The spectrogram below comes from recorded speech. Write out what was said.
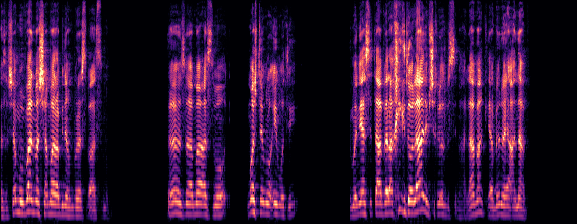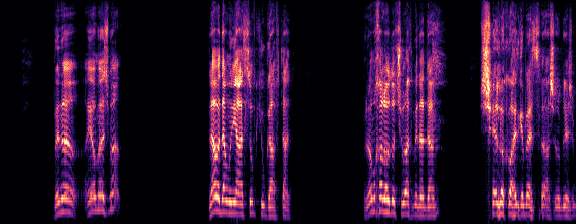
אז עכשיו מובן מה שאמר רבי נחמן ברסלב עצמו. ברסלב אמר עצמו, כמו שאתם רואים אותי, אם אני אעשה את העבירה הכי גדולה, אני אמשיך להיות בשמחה. למה? כי רבנו היה ענב. רבנו היה אומר, שמע, למה אדם הוא נהיה עצוב? כי הוא גאוותן. הוא לא מוכן להודות שהוא רק בן אדם, שאין לו כוח להתגבר על הצרה שלו בלי השם.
